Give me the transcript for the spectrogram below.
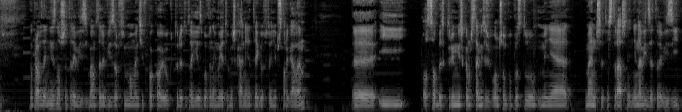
Naprawdę nie znoszę telewizji. Mam telewizor w tym momencie w pokoju, który tutaj jest, bo wynajmuję to mieszkanie. Ja go tutaj nie przetargałem. Y, I osoby, z którymi mieszkam, czasami coś włączą, po prostu mnie męczy to strasznie. Nienawidzę telewizji.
